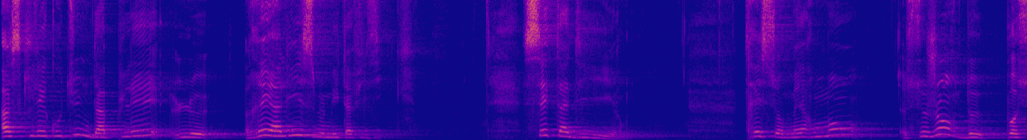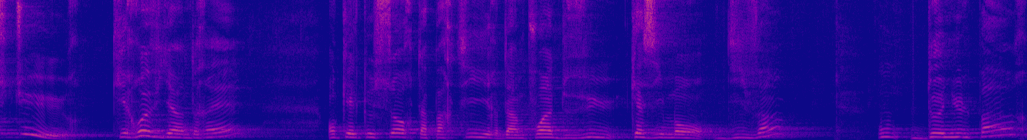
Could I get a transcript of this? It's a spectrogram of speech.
à ce qu'il est coutume d'appeler le réalisme métaphysique, c'est-à-dire très sommairement ce genre de posture qui reviendrait en quelque sorte à partir d'un point de vue quasiment divin ou de nulle part,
